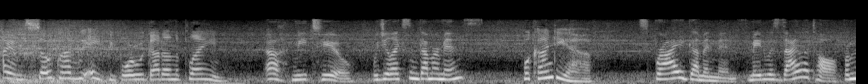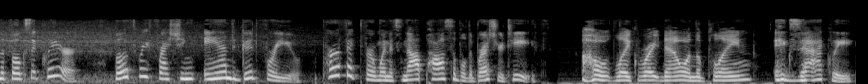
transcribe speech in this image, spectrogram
I am so glad we ate before we got on the plane. Oh, me too. Would you like some gum or mints? What kind do you have? Spry gum and mints made with xylitol from the folks at Xlear. Both refreshing and good for you. Perfect for when it's not possible to brush your teeth. Oh, like right now on the plane? Exactly.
